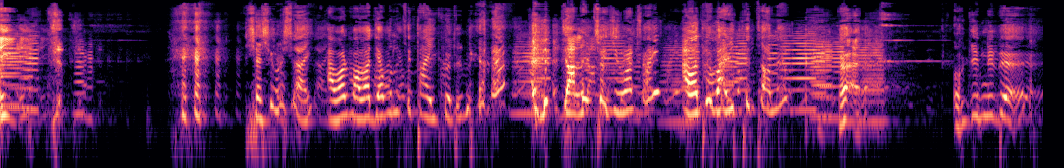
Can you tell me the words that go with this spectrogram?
এই শ্বশুরমশাই আমার বাবা যা বলেছে তাই করুন। চলেন শ্বশুরমশাই আমাদের বাড়িতে চলেন। হ্যাঁ। ও গিন্নি রে গিন্নি রে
